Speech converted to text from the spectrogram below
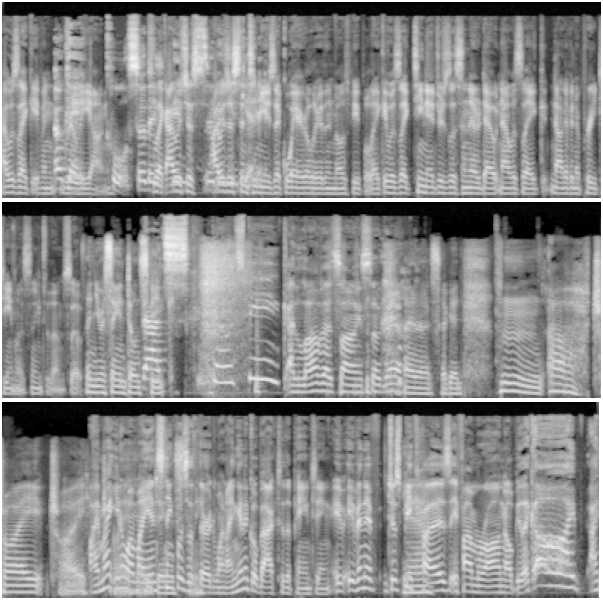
I was like even Okay, really young. cool. So, So like I was just so I was just into get it. music way earlier than most people. Like it was like teenagers listening to No Doubt, and I was like not even a preteen listening to them. So and you were singing "Don't Speak." Don't speak. I love that song. It's so good. I know it's so good. Hmm. Oh, try, Troy. I might, you know what? My why are you doing instinct was the me? third one. I'm gonna go back to the painting, if, even if just Yeah. because if I'm wrong, I'll be like, oh, I I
